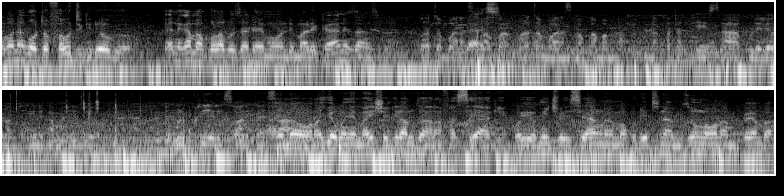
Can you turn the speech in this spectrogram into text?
Unaona kwa tofauti kidogo. Yaani kama kolabo za Diamond Marekani Zanzibar. Kuna watu ambao wanasema kuna watu ambao wanasema kwamba mnapata pesa kulelewa na kama hivyo. I know, unajua kwenye maisha kila mtu ana nafasi yake. Kwa hiyo mimi choice yangu naamua kudate na mzungu au na mpemba.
